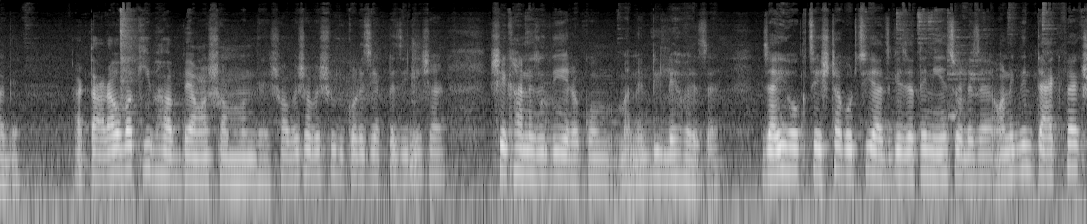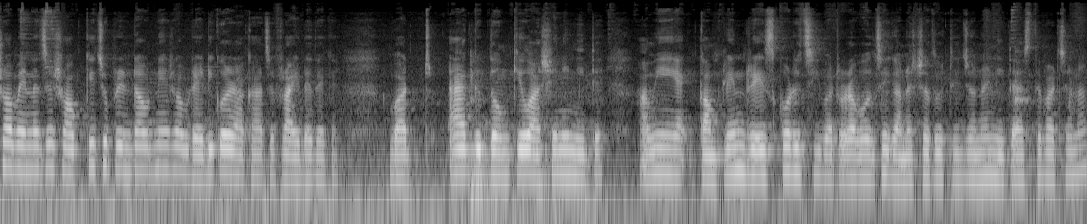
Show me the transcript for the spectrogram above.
লাগে। আর তারাও বা কী ভাববে আমার সম্বন্ধে? সবে সবে শুরু করেছি একটা জিনিস আর সেখানে যদি এরকম মানে ডিলে হয়ে যায়। যাই হোক, চেষ্টা করছি আজকে যাতে নিয়ে চলে যায়। অনেকদিন ট্যাগ ফ্যাগ সব এনেছে সব কিছু প্রিন্ট আউট নিয়ে সব রেডি করে রাখা আছে ফ্রাইডে থেকে। বাট একদম কেউ আসেনি নিতে। আমি কমপ্লেন রেজ করেছি বাট ওরা বলছে গণেশ চতুর্থীর জন্য নিতে আসতে পারছে না।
